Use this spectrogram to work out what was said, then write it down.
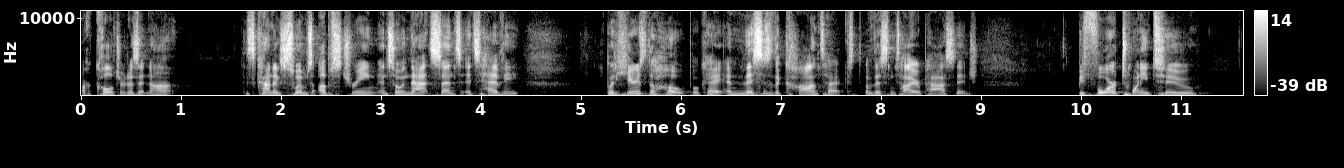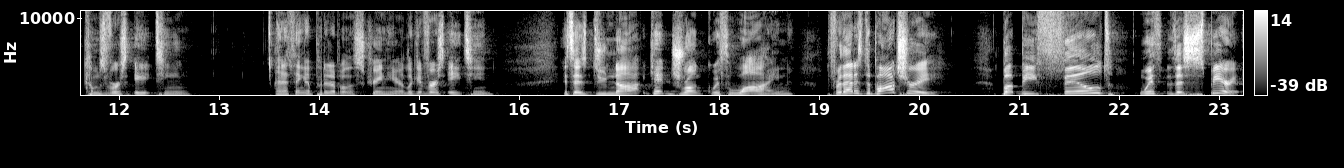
our culture, does it not? This kind of swims upstream, and so in that sense, it's heavy. But here's the hope, okay? And this is the context of this entire passage. Before 22 comes verse 18. And I think I put it up on the screen here. Look at verse 18. It says, Do not get drunk with wine, for that is debauchery, but be filled with the Spirit.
